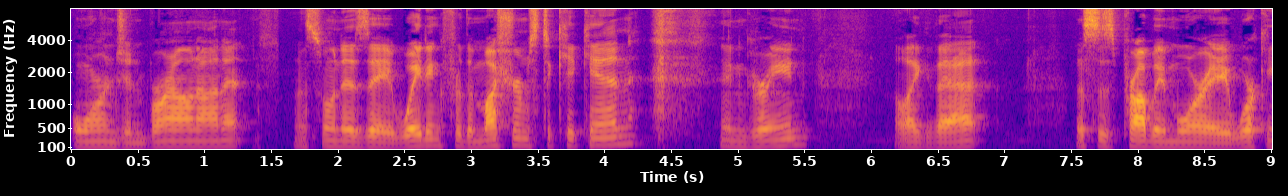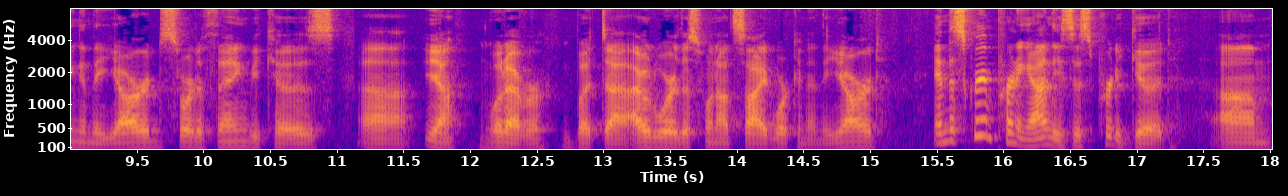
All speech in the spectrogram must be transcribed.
orange and brown on it. This one is a waiting for the mushrooms to kick in in green. I like that. This is probably more a working in the yard sort of thing because, uh, yeah, whatever. But uh, I would wear this one outside working in the yard. And the screen printing on these is pretty good. Um,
